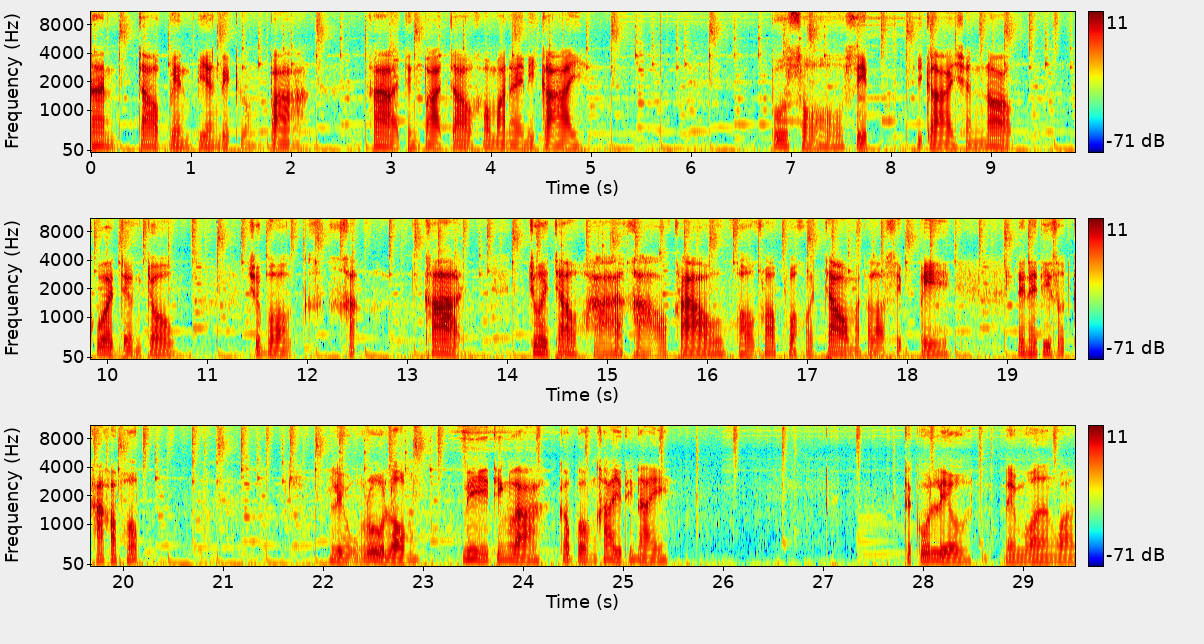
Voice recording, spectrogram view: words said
นั่นเจ้าเป็นเพียงเด็กหลงป่า ข้าจึงพาเจ้าเข้ามาในนิกาย ผู้โสสิบนิกายชั้นนอกกั้วเจิงโจวช่วยบอก ข้าช่วยเจ้าหาข่าวคราวของครอบครัวของเจ้ามาตลอดสิบปี และในที่สุดข้าก็พบ หลิวรู่หลง นี่จริงเหรอครอบครัวของข้าอยู่ที่ไหนตระกูลหลิวในเมืองวัง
